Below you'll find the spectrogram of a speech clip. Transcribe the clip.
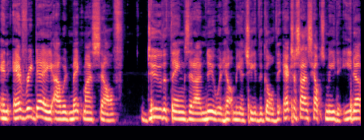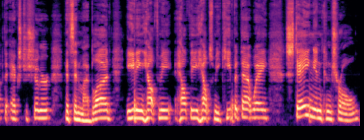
And every day I would make myself do the things that I knew would help me achieve the goal. The exercise helps me to eat up the extra sugar that's in my blood. Eating healthy, healthy helps me keep it that way. Staying in control,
